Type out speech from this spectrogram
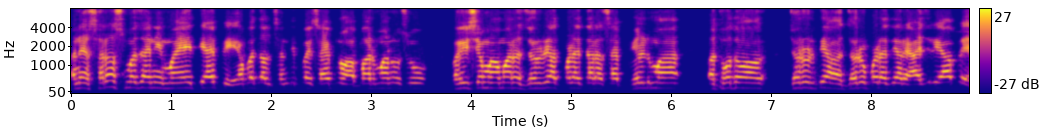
અને સરસ મજાની માહિતી આપી. એ બદલ સંદીપભાઈ સાહેબનો આભાર માનું છું. ભવિષ્યમાં અમારે જરૂરિયાત પડે ત્યારે સાહેબ ફિલ્ડમાં અથવા તો જરૂર જરૂર પડે ત્યારે હાજરી આપે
